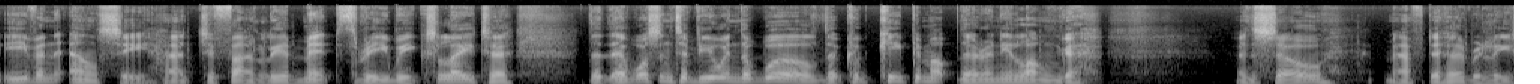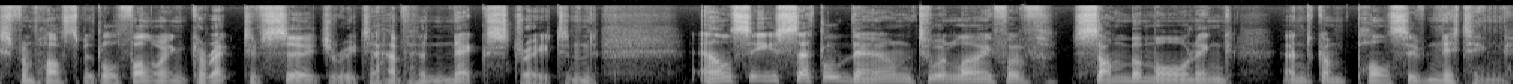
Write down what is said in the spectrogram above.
even Elsie had to finally admit three weeks later that there wasn't a view in the world that could keep him up there any longer. And so, after her release from hospital following corrective surgery to have her neck straightened, Elsie settled down to a life of sombre mourning and compulsive knitting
